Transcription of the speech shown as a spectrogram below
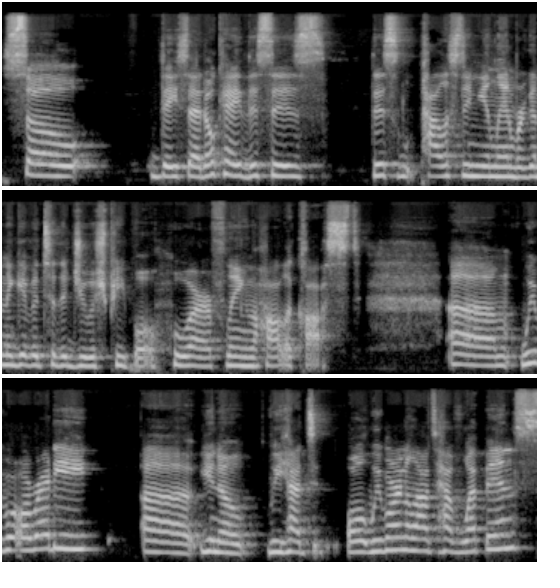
so they said, okay, this is this Palestinian land. We're going to give it to the Jewish people who are fleeing the Holocaust. Um, we were already, uh, you know, we had to, all we weren't allowed to have weapons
